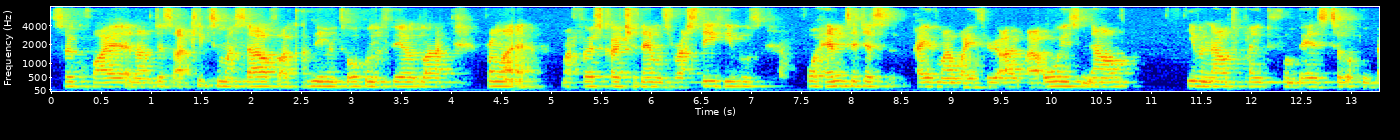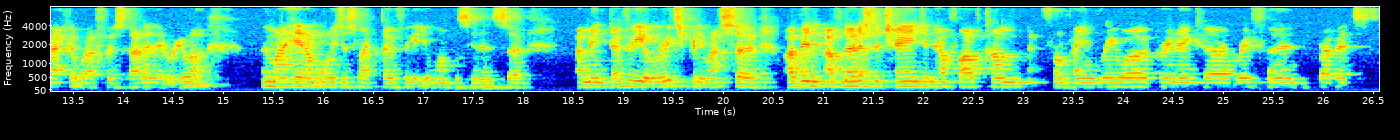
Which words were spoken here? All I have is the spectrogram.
so quiet and I just I keep to myself. I couldn't even talk on the field. Like from my my first coach, his name was Rusty. He was for him to just pave my way through. I, I always now, even now, to playing from Bears to looking back at where I first started at Rewa, in my head, I'm always just like, don't forget your one percenters. So I mean, don't forget your roots pretty much. So I've been, I've noticed a change in how far I've come from playing Rewa, Greenacre, Redfern, Rabbits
